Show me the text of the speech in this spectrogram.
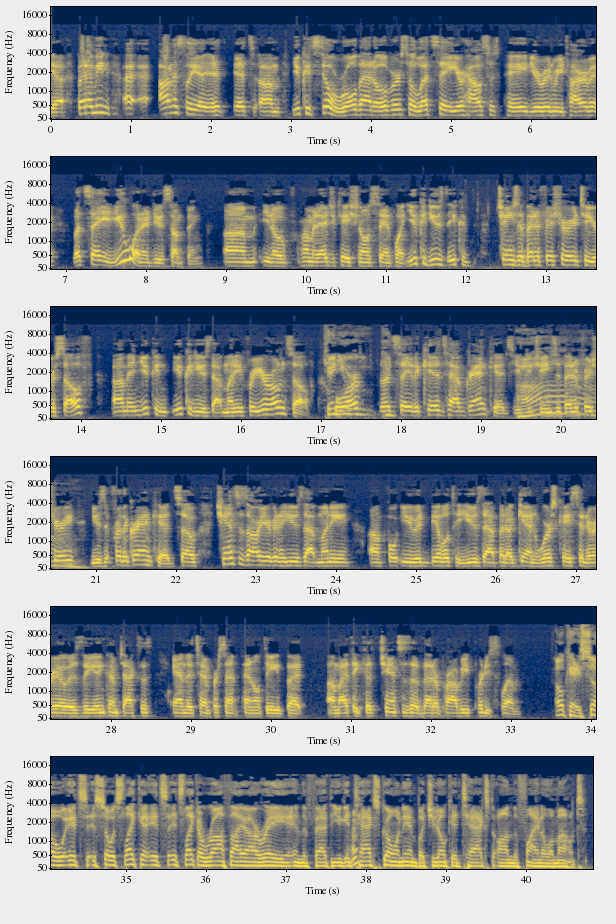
Yeah, but I mean, I, honestly, it, it's um, you could still roll that over. So let's say your house is paid, you're in retirement. Let's say you want to do something, um, you know, from an educational standpoint. You could use, you could change the beneficiary to yourself um, and you can you could use that money for your own self. Can or you, let's say the kids have grandkids, you could change the beneficiary, ah. use it for the grandkids. So chances are you're going to use that money. Um, for you would be able to use that, but again, worst case scenario is the income taxes and the 10% penalty. But um, I think the chances of that are probably pretty slim. Okay, so it's so it's like a it's it's like a Roth IRA in the fact that you get mm-hmm. taxed going in, but you don't get taxed on the final amount.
